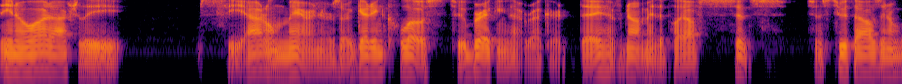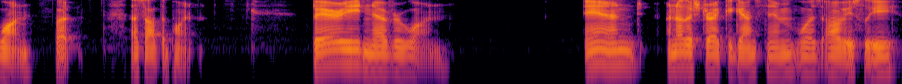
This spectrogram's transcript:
You know what? Actually, Seattle Mariners are getting close to breaking that record. They have not made the playoffs since since 2001, but that's not the point. Barry never won. And another strike against him was obviously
